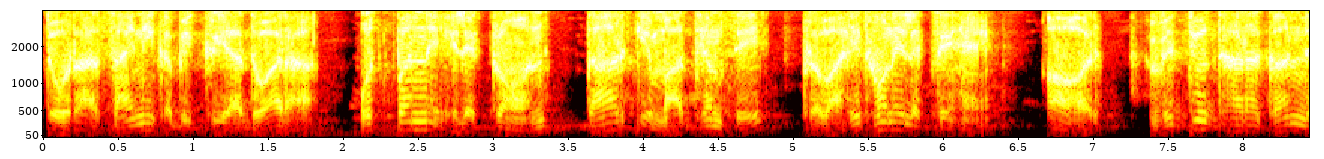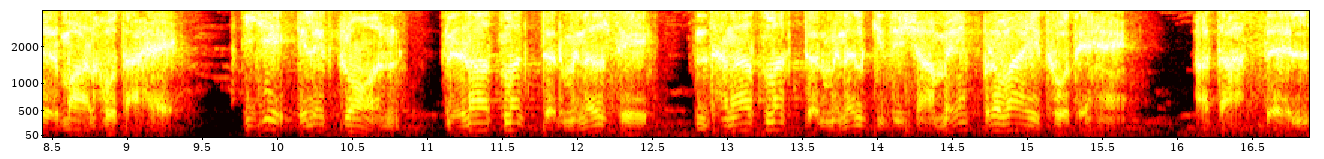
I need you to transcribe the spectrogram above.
तो रासायनिक अभिक्रिया द्वारा उत्पन्न इलेक्ट्रॉन तार के माध्यम से प्रवाहित होने लगते हैं और विद्युत धारा का निर्माण होता है। ये इलेक्ट्रॉन ऋणात्मक टर्मिनल से धनात्मक टर्मिनल की दिशा में प्रवाहित होते हैं। अतः सेल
